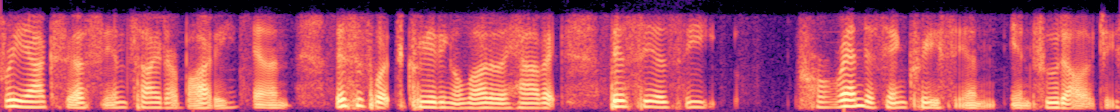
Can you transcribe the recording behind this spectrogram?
free access inside our body. And this is what's creating a lot of the havoc. This is the horrendous increase in, in food allergies.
